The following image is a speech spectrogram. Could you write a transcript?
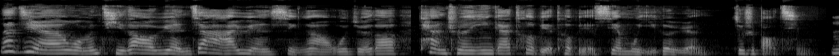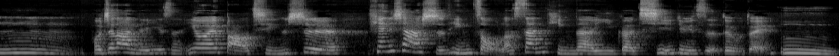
那既然我们提到远嫁远行啊，我觉得探春应该特别特别羡慕一个人，就是宝琴。嗯，我知道你的意思，因为宝琴是天下十庭走了三庭的一个奇女子，对不对？嗯，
